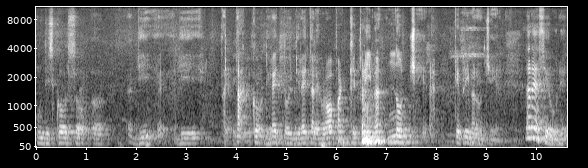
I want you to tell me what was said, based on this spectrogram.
un discorso eh, di, eh, di attacco diretto o indiretto all'Europa che prima non c'era, che prima non c'era. La reazione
